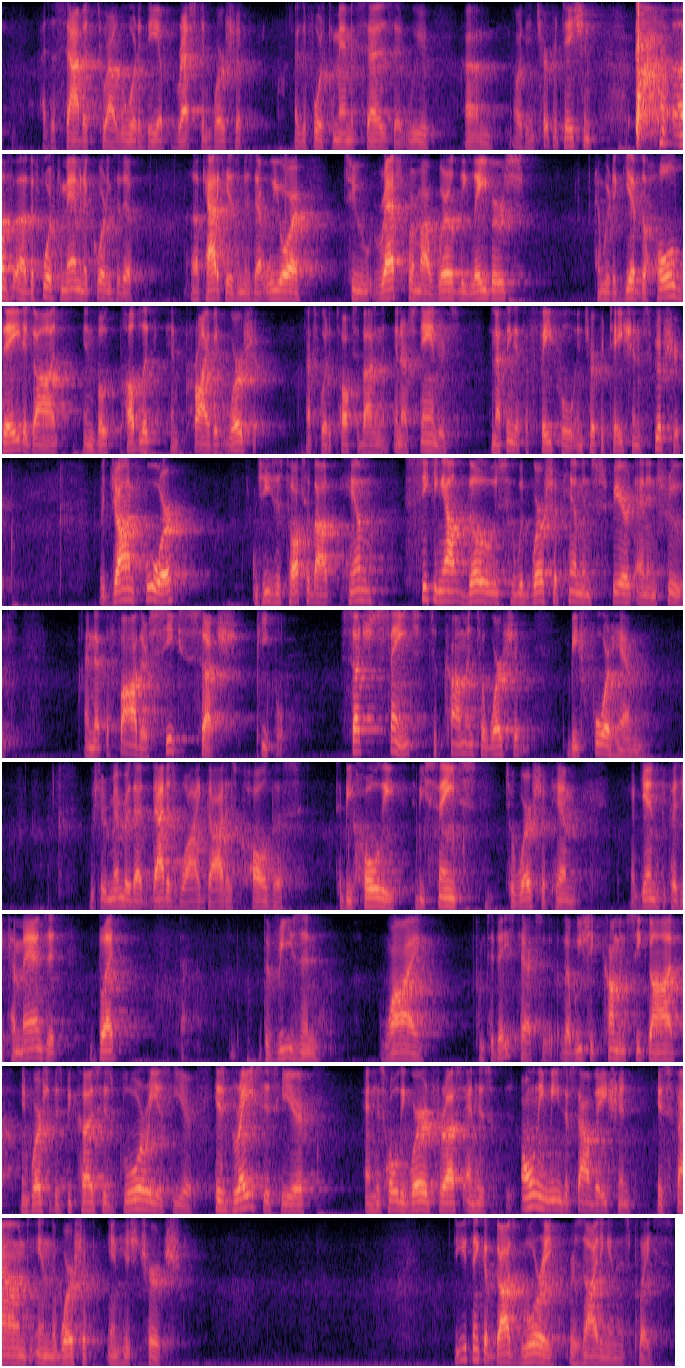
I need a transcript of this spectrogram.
as a Sabbath to our Lord, a day of rest and worship. As the fourth commandment says, that we, um, or the interpretation of uh, the fourth commandment, according to the uh, Catechism, is that we are to rest from our worldly labors and we're to give the whole day to God in both public and private worship. That's what it talks about in, the, in our standards. And I think that's a faithful interpretation of Scripture. But John 4, Jesus talks about him seeking out those who would worship him in spirit and in truth and that the Father seeks such people, such saints to come and to worship before Him. We should remember that that is why God has called us to be holy, to be saints, to worship Him. Again, because He commands it, but the reason why from today's text that we should come and seek God in worship is because His glory is here, His grace is here, and His holy word for us, and His only means of salvation is found in the worship in His church. Do you think of God's glory residing in this place?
